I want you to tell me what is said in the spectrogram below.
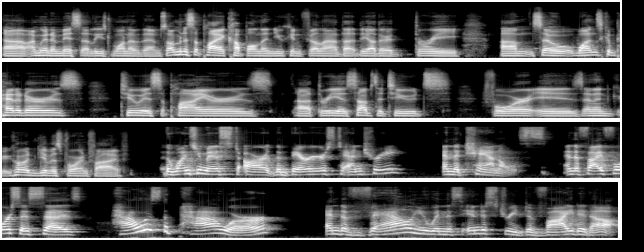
uh, I'm going to miss at least one of them. So I'm going to supply a couple and then you can fill out the, the other three. Um, so one's competitors, two is suppliers, uh, three is substitutes, four is, and then go ahead and give us four and five. The ones you missed are the barriers to entry and the channels. And the five forces says, how is the power and the value in this industry divided up?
